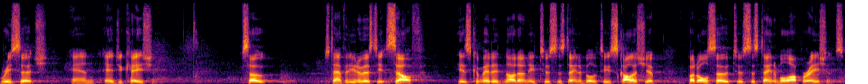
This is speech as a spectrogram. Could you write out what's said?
research and education. So Stanford University itself is committed not only to sustainability scholarship, but also to sustainable operations.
